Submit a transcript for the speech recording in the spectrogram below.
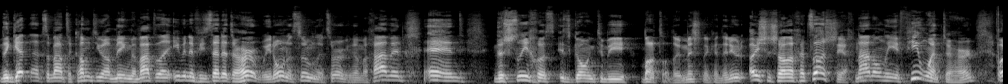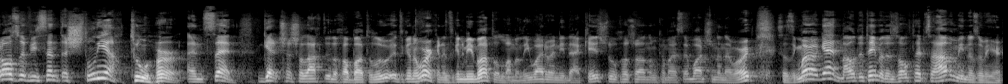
the get that's about to to come to you on being mevatala, even if he said it to her, we don't assume that tzorah mechavin, and the shlichus is going to be batal. The Mishnah continued, not only if he went to her, but also if he sent the shliach to her and said, get shashalachti batalu, it's going to work, and it's going to be batal. Why do I need that case? Shulchas Shalom come I said, watch it and that work. Says Gemara again, Ma'odetema, there's all types of havaminas over here.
